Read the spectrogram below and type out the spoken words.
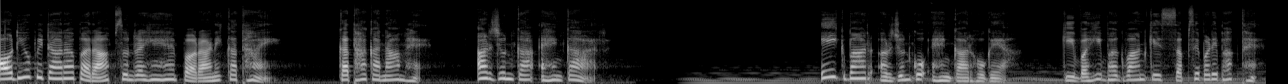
ऑडियो पिटारा पर आप सुन रहे हैं पौराणिक कथाएँ। कथा का नाम है अर्जुन का अहंकार। एक बार अर्जुन को अहंकार हो गया कि वही भगवान के सबसे बड़े भक्त हैं।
